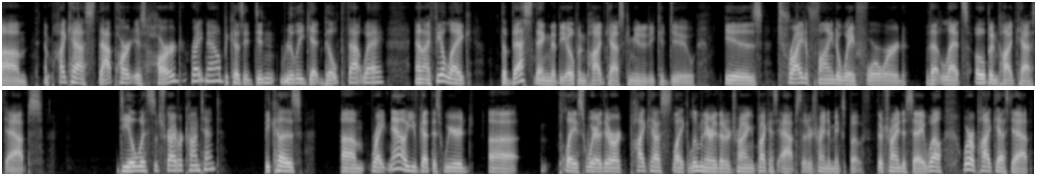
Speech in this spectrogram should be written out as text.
Um, and podcasts, that part is hard right now because it didn't really get built that way. And I feel like the best thing that the open podcast community could do is try to find a way forward that lets open podcast apps deal with subscriber content because um, right now you've got this weird uh, place where there are podcasts like Luminary that are trying podcast apps that are trying to mix both. They're trying to say, well, we're a podcast app.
